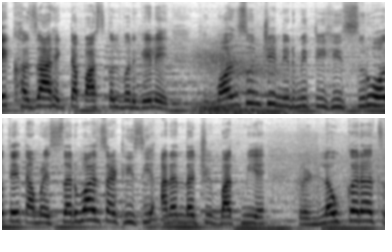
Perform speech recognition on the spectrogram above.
एक हजार हेक्टा पास्कलवर गेले. की मान्सूनची निर्मिती ही सुरू होते त्यामुळे सर्वांसाठीच ही आनंदाची बातमी आहे. कारण लवकरच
